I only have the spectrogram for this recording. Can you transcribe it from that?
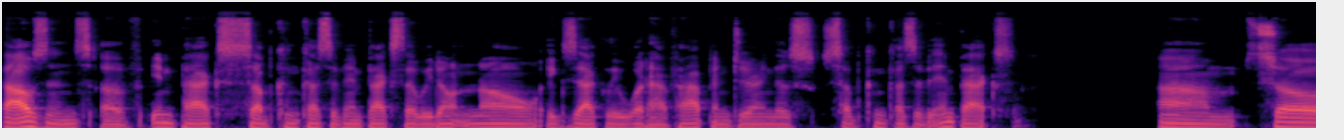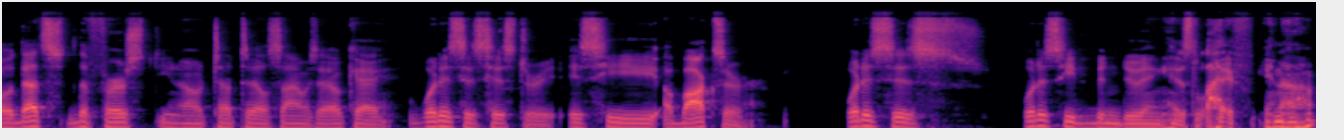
thousands of impacts, subconcussive impacts that we don't know exactly what have happened during those subconcussive impacts. Um, so that's the first, you know, telltale sign. We say, okay, what is his history? Is he a boxer? What is his? What has he been doing his life? You know.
